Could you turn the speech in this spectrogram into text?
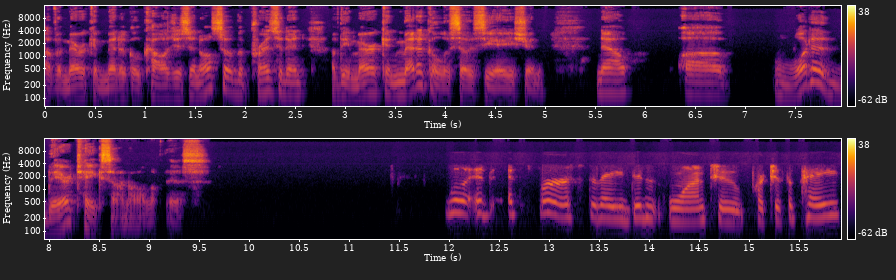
of American Medical Colleges, and also the president of the American Medical Association. Now, uh, what are their takes on all of this? Well, at, at first, they didn't want to participate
